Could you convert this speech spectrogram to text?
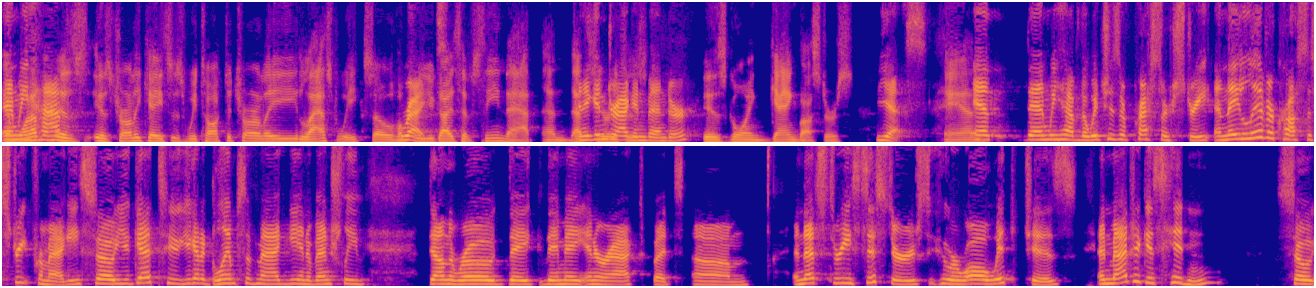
And, and we one of have, them is is Charlie Cases. We talked to Charlie last week, so hopefully right. you guys have seen that. And that Finnegan Dragonbender is, is going gangbusters. Yes, and and then we have the Witches of Pressler Street, and they live across the street from Maggie. So you get to you get a glimpse of Maggie, and eventually down the road they they may interact. But um, and that's three sisters who are all witches, and magic is hidden. So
